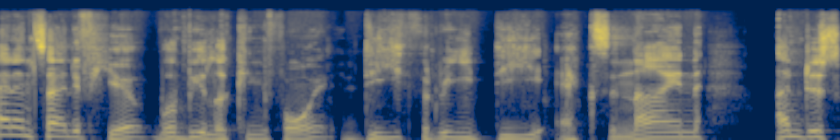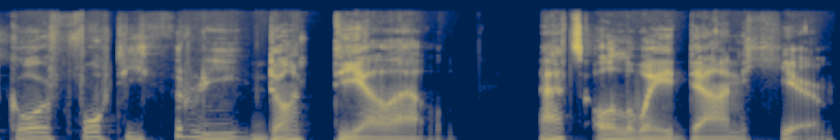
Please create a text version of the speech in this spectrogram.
and inside of here, we'll be looking for D3DX9 underscore 43.dll. That's all the way down here.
